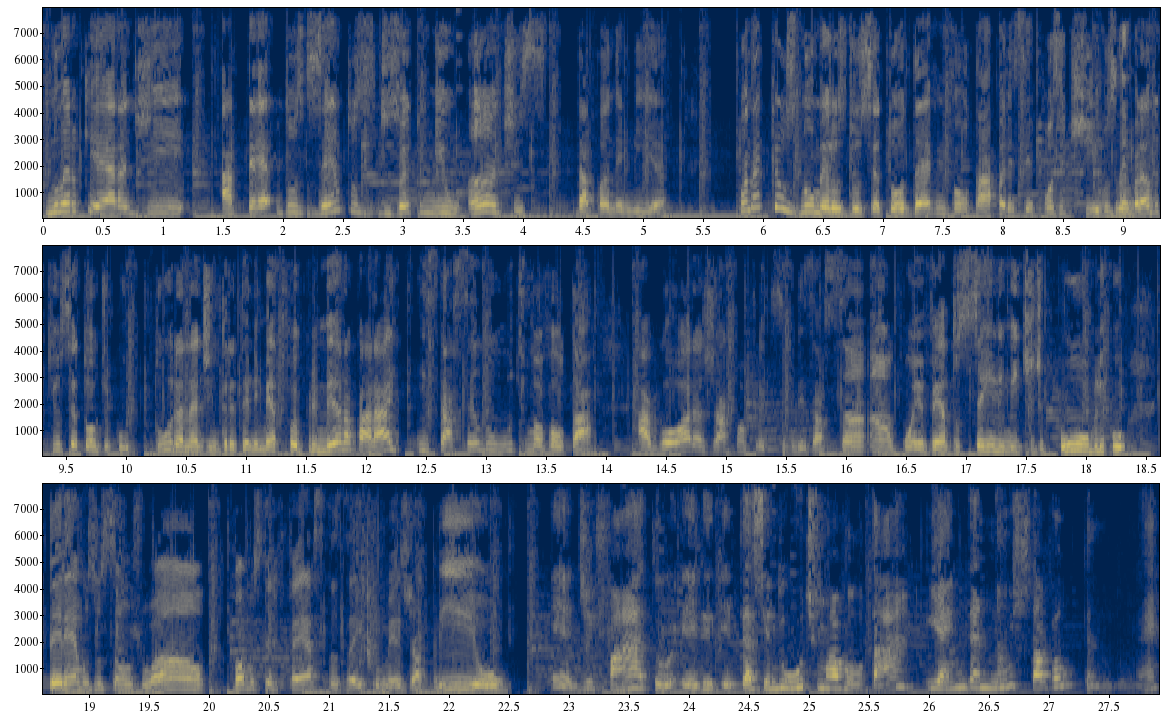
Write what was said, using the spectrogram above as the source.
número que era de até 218 mil antes da pandemia. Quando é que os números do setor devem voltar a aparecer positivos? Lembrando que o setor de cultura, né, de entretenimento, foi o primeiro a parar e está sendo o último a voltar. Agora, já com a flexibilização, com eventos sem limite de público, teremos o São João, vamos ter festas aí para o mês de abril. É, de fato, ele está sendo o último a voltar e ainda não está voltando, né?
